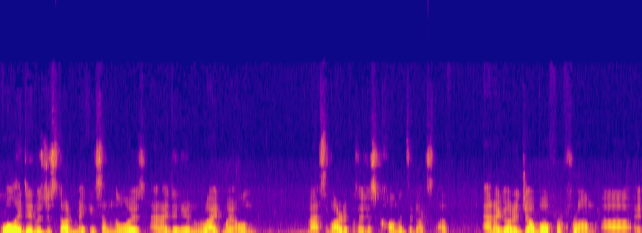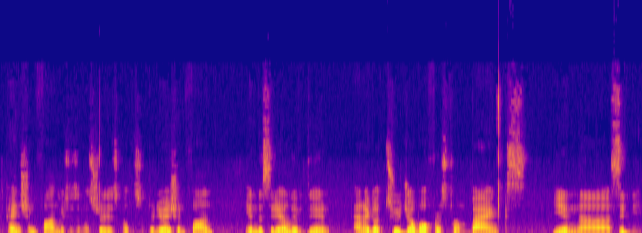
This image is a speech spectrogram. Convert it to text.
All i did was just start making some noise and i didn't even write my own massive articles. I just commented on stuff. And i got a job offer from uh, a pension fund which is in australia. It's called the superannuation fund in the city i lived in. And i got two job offers from banks in uh, sydney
